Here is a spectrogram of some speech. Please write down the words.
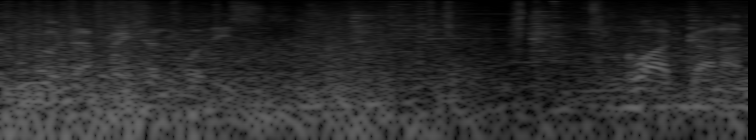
do not have patience for this. Quad cannon.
